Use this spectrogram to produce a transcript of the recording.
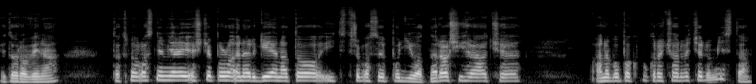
je to rovina, tak jsme vlastně měli ještě plno energie na to jít třeba se podívat na další hráče, anebo pak pokračovat večer do města.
